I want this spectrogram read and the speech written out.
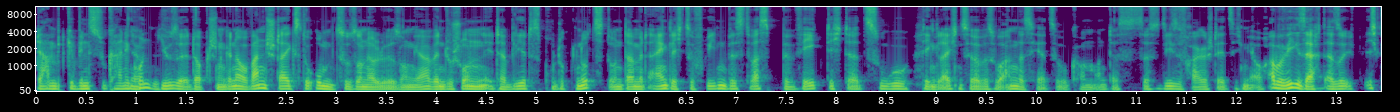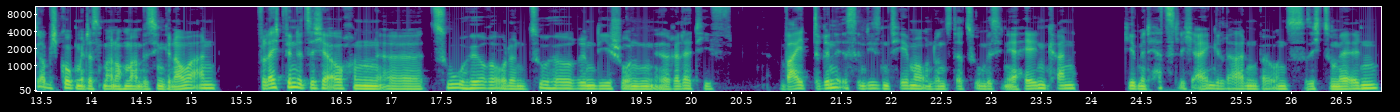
damit gewinnst du keine ja, Kunden. User Adoption, genau. Wann steigst du um zu so einer Lösung? Ja, wenn du schon ein etabliertes Produkt nutzt und damit eigentlich zufrieden bist, was bewegt dich dazu, den gleichen Service woanders herzubekommen? Und das, das, diese Frage stellt sich mir auch. Aber wie gesagt, also ich, ich glaube, ich gucke mir das mal noch mal ein bisschen genauer an. Vielleicht findet sich ja auch ein äh, Zuhörer oder eine Zuhörerin, die schon äh, relativ weit drin ist in diesem Thema und uns dazu ein bisschen erhellen kann. Hiermit herzlich eingeladen, bei uns sich zu melden.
